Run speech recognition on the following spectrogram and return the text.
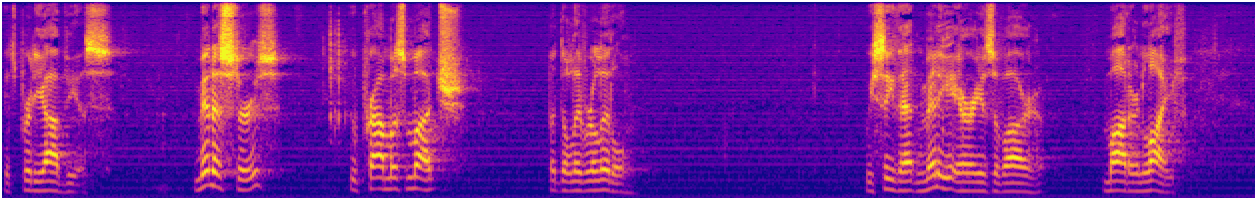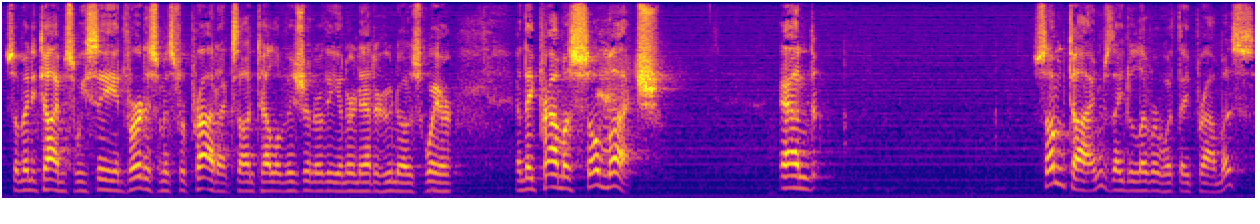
It's pretty obvious. Ministers who promise much but deliver little. We see that in many areas of our modern life. So many times we see advertisements for products on television or the internet or who knows where, and they promise so much. And sometimes they deliver what they promise.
